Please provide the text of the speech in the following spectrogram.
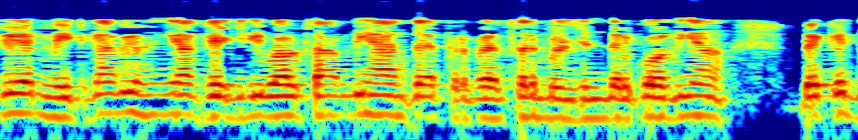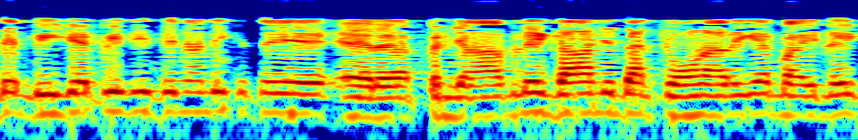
ਕੇ ਮੀਟਿੰਗਾਂ ਵੀ ਹੋਈਆਂ ਕੇਜਰੀਵਾਲ ਸਾਹਿਬ ਦੀਆਂ ਤੇ ਪ੍ਰੋਫੈਸਰ ਬਲਜਿੰਦਰ ਕੌਰ ਦੀਆਂ। ਵੀ ਕਿਤੇ ਬੀਜੇਪੀ ਦੀ ਇਹਨਾਂ ਦੀ ਕਿਤੇ ਪੰਜਾਬ ਲਈ ਗਾਂ ਜਿੱਦਾਂ ਚੋਣ ਆ ਰਹੀ ਹੈ ਬਾਈ ਲਈ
